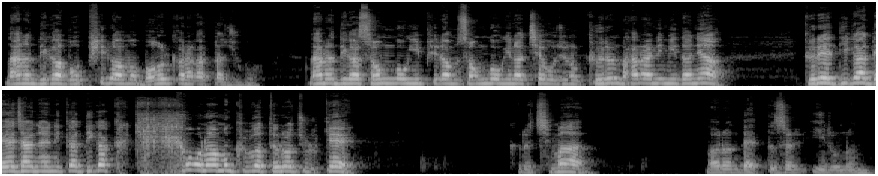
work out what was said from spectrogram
나는 네가 뭐 필요하면 먹을 거나 갖다 주고 나는 네가 성공이 필요하면 성공이나 채워주는 그런 하나님이더냐? 그래 네가 내 자녀니까 네가 그렇게 원하면 그거 들어줄게. 그렇지만 너는 내 뜻을 이루는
